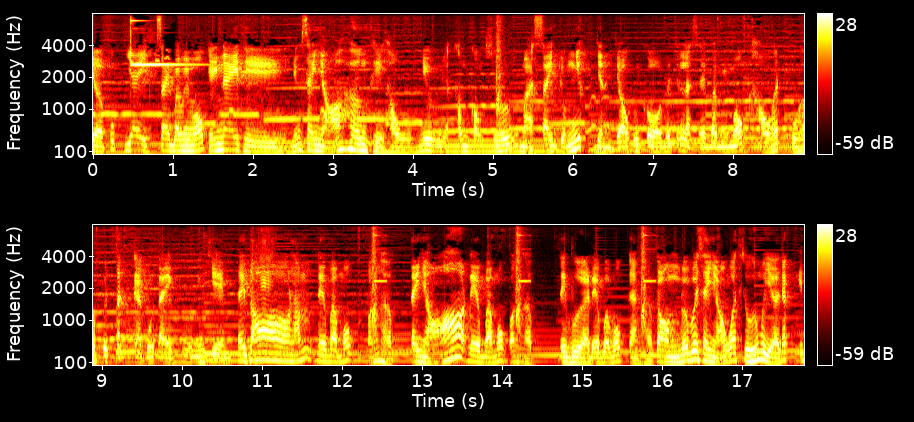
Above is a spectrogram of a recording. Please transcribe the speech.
giờ phút giây, size 31. Hiện nay thì những size nhỏ hơn thì hầu như là không còn xu hướng mà size chuẩn nhất dành cho quý cô đó chính là size 31 hầu hết phù hợp với tất cả cổ tay của những chị em. Tay to lắm đeo 31 vẫn hợp, tay nhỏ đeo 31 vẫn hợp tay vừa đeo 31 càng hợp còn đối với size nhỏ quá, xu hướng bây giờ rất ít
